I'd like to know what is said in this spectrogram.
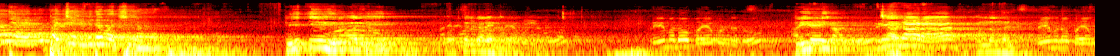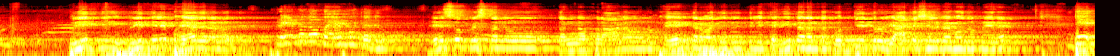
అధ్యాయము పద్దెనిమిదో వచనము ಪ್ರೀತಿಯು ಇರುವಲ್ಲಿ ತಿರುಗಲಿಲ್ಲ. ప్రేమలో భయం ఉండదు ಪ್ರೀತಿ అంతేకాదు ಒಂದೊಂದಲ್ಲಿ ప్రేమలో భయం ఉండదు ಪ್ರೀತಿ ಪ್ರೀತಿಲಿ ಭಯವಿರಲ್ಲಂತೆ ప్రేమలో భయం ఉండదు ಯೇಸು ಕ್ರಿಸ್ತನು ತನ್ನ ಪ್ರಾಣವನ್ನು ಭಯಂಕರವಾದ ರೀತಿಯಲ್ಲಿ ತೆಗಿತಾರಂತ ಗೊತ್ತಿದ್ರು ಯಾಕೆ ಶಿಲ್ಬೆಗೆ ಹೋದ್ರು ಪ್ರಿಯರೇ దే-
